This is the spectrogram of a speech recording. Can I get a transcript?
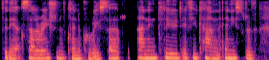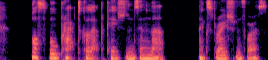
for the acceleration of clinical research and include, if you can, any sort of possible practical applications in that exploration for us?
